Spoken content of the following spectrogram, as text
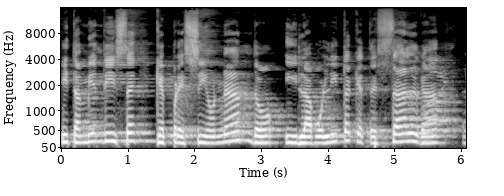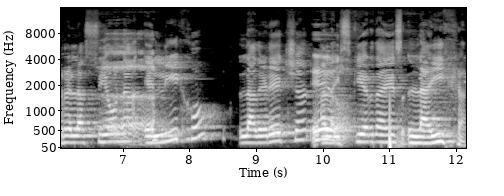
Y también dice que presionando y la bolita que te salga relaciona el hijo, la derecha, a la izquierda es la hija.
